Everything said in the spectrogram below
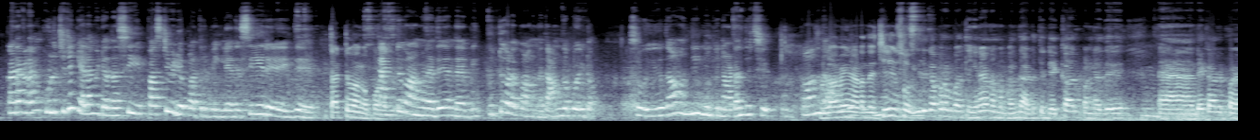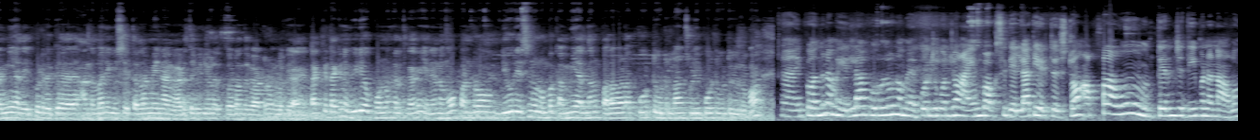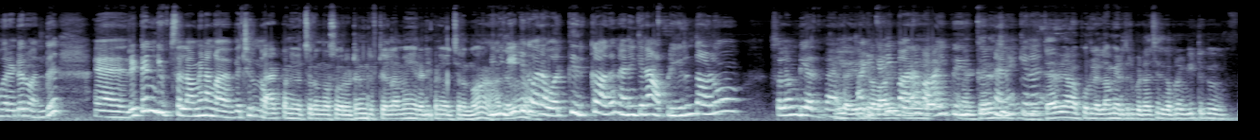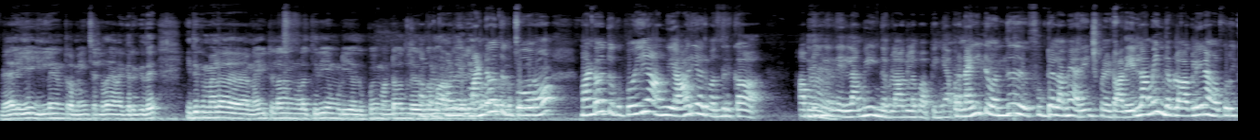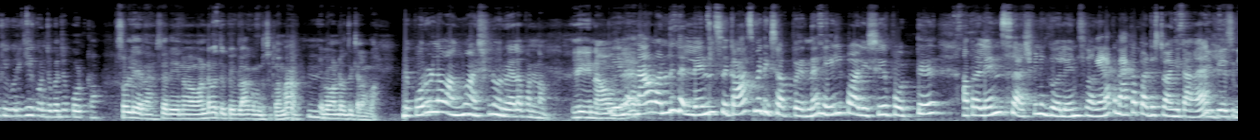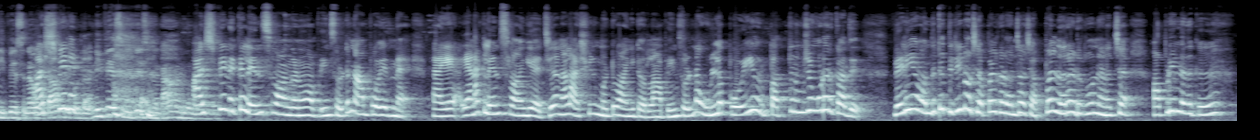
கடகடன்னு குளிச்சுட்டு கிளம்பிட்டேன் அந்த சீ ஃபர்ஸ்ட் வீடியோ பார்த்திருப்பீங்களே அந்த சீரு இது. தட்டு வாங்க தட்டு வாங்கினது அந்த குத்து வாங்கினது அங்க போயிட்டோம். சோ இதுதான் வந்து இன்னைக்கு நடந்துச்சு. ஃபுல்லாகவே நடந்துச்சு. ஸோ இதுக்கப்புறம் பார்த்தீங்கன்னா நமக்கு வந்து அடுத்து டெக்கார் பண்ணது டெக்கார் பண்ணி அது எப்படி இருக்கு அந்த மாதிரி விஷயத்த எல்லாமே நாங்கள் அடுத்த வீடியோவில் தொடர்ந்து காட்டுறோம். உங்களுக்கு டக்கு டக்குன்னு வீடியோ போடணுங்கிறதுக்காக என்னென்னமோ பண்ணுறோம் டியூரேஷனும் ரொம்ப கம்மியாக இருந்தாலும் பரவாயில்ல போட்டு விட்டுலாம்னு சொல்லி போட்டு விட்டுட்டு இருக்கோம். இப்போ வந்து நம்ம எல்லா பொருளும் நம்ம கொஞ்சம் கொஞ்சம் அயன் பாக்ஸ் இது எல்லாத்தையும் எடுத்து வச்சிட்டோம். அப்பாவும் தெரிஞ்ச தீபன் அண்ணா அவங்க ரெண்டு பேரும் வந்து ரிட்டர்ன் கிஃப்ட்ஸ் எல்லாமே நாங்க வச்சிருந்தோம். பேக் பண்ணி வச்சுருந்தோம். ஸோ ரிட்டர்ன் கிஃப்ட் எல்லாமே ரெடி பண்ணி வச்சுருந்தோம். வீட்டுக்கு வர ஒர்க் இருக்காதுன்னு நினைக்கிறேன். அப்படி இருந்தாலும் சொல்ல முடியாது. அடிக்கடி வர. வாய்ப்பு இருக்குன்னு நினைக்கிறேன். தேவையான பொருள் எல்லாமே எடுத்துகிட்டு போயிட்டாச்சு. இதுக்கப்புறம் வீட்டுக்கு வேலையே இல்லைன்ற மைண்ட் செட்டில் தான் எனக்கு இருக்குது. இதுக்கு மேலே நைட்டெல்லாம் நம்மளால தெரிய முடியாது. போய் மண்டபத்தில் இருந்தோமா மண்டபத்துக்கு போறோம். மண்டபத்துக்கு போய் அங்க யார் யார் வந்திருக்கா? அப்படிங்கறது எல்லாமே இந்த vlogல பாப்பீங்க. அப்புறம் நைட்டு வந்து ஃபுட் எல்லாமே அரேஞ்ச் பண்ணிட்டோம். அது எல்லாமே இந்த vlogலயே நாங்க குறுக்கி குறுக்கி கொஞ்சம் கொஞ்சம் போட்டோம் சொல்லிடுறேன். சரி நம்ம மண்டபத்துக்கு போய் பிளாக் முடிச்சுக்கலாமா? இப்போ மண்டபத்துக்கு கிளம்பலாம். இந்த பொருள்லாம் வாங்கும்போது அஸ்வின் ஒரு வேலை பண்ணோம் நான் வந்து இந்த லென்ஸ் காஸ்மெட்டிக் ஷாப் போயிருந்தேன். நெயில் பாலிஷ் பொட்டு அப்புறம் லென்ஸ் அஸ்வினுக்கு லென்ஸ் வாங்க. எனக்கு மேக்கப் ஆர்டிஸ்ட் வாங்கிட்டாங்க. பண்றேன். அஸ்வினுக்கு லென்ஸ் வாங்கணும் அப்படின்னு சொல்லிட்டு நான் போயிருந்தேன். எனக்கு லென்ஸ் வாங்கியாச்சு. அதனால அஸ்வினுக்கு மட்டும் வாங்கிட்டு வரலாம் அப்படின்னு சொல்லிட்டு நான் உள்ள போய் ஒரு பத்து நிமிஷம் கூட இருக்காது. வெளியே வந்துட்டு திடீர்னு ஒரு செப்பல் கடை வந்துச்சு. செப்பல் வேற எடுக்கணும்னு நினைச்சேன். அப்படின்னதுக்கு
